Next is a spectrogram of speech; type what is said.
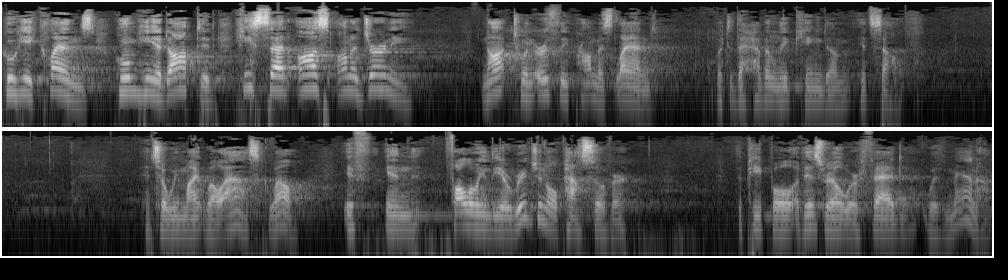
who he cleansed, whom he adopted. He set us on a journey, not to an earthly promised land, but to the heavenly kingdom itself. And so we might well ask well, if in following the original Passover, the people of Israel were fed with manna,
